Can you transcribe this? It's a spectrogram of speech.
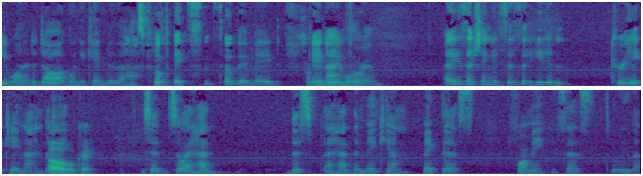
he wanted a dog when he came to the hospital base, and so they made K9 made for one. him. I think it's interesting. It says that he didn't create K9, but Oh, okay. he, he said, "So I had this. I had them make him make this for me." He says to Leela.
